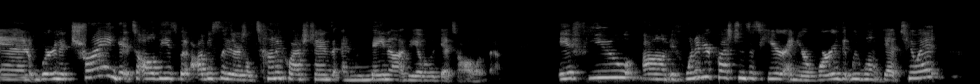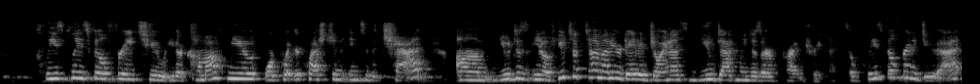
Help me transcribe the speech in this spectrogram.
And we're gonna try and get to all these, but obviously there's a ton of questions and we may not be able to get to all of them. If you, um, if one of your questions is here and you're worried that we won't get to it, please, please feel free to either come off mute or put your question into the chat. Um, you just, you know, if you took time out of your day to join us, you definitely deserve prime treatment. So please feel free to do that.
